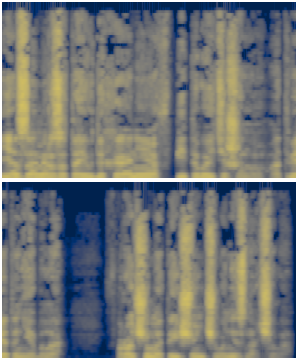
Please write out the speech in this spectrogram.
Я замер, затаив дыхание, впитывая тишину. Ответа не было. Впрочем, это еще ничего не значило.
